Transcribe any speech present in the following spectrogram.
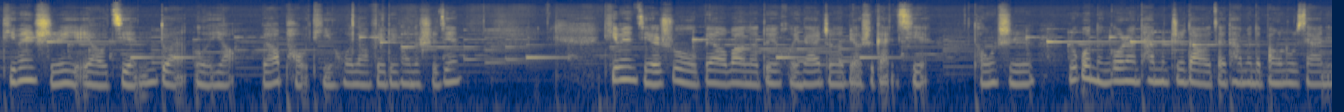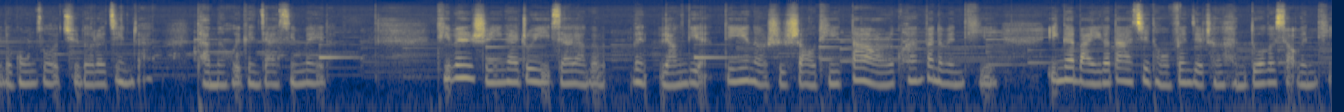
提问时也要简短扼要，不要跑题或浪费对方的时间。提问结束，不要忘了对回答者表示感谢。同时，如果能够让他们知道，在他们的帮助下，你的工作取得了进展，他们会更加欣慰的。提问时应该注意以下两个问两点：第一呢，是少提大而宽泛的问题，应该把一个大系统分解成很多个小问题；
